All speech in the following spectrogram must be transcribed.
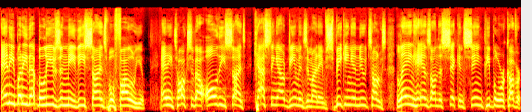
Anybody that believes in me, these signs will follow you. And he talks about all these signs casting out demons in my name, speaking in new tongues, laying hands on the sick, and seeing people recover.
